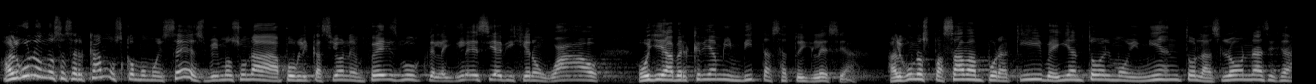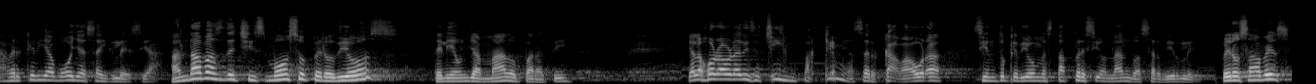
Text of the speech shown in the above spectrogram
Algunos nos acercamos como Moisés. Vimos una publicación en Facebook de la iglesia y dijeron, wow, oye, a ver qué día me invitas a tu iglesia. Algunos pasaban por aquí, veían todo el movimiento, las lonas y dijeron, a ver qué día voy a esa iglesia. Andabas de chismoso, pero Dios tenía un llamado para ti. Y a lo mejor ahora dice, ching, ¿para qué me acercaba? Ahora siento que Dios me está presionando a servirle. Pero sabes,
